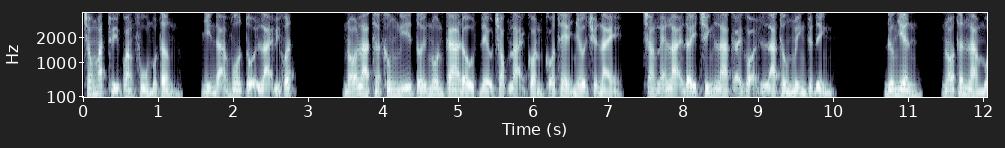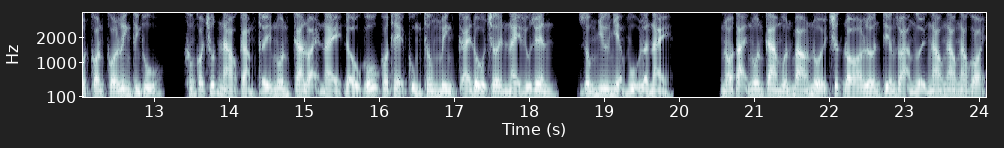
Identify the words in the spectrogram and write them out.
trong mắt thủy quang phù một tầng, nhìn đã vô tội lại hủy khuất. Nó là thật không nghĩ tới ngôn ca đầu đều chọc lại còn có thể nhớ chuyện này, chẳng lẽ lại đây chính là cái gọi là thông minh tuyệt đỉnh. Đương nhiên, nó thân làm một con có linh tính thú, không có chút nào cảm thấy ngôn ca loại này đầu gỗ có thể cùng thông minh cái đồ chơi này hữu duyên, giống như nhiệm vụ lần này. Nó tại ngôn ca muốn báo nổi trước đó lớn tiếng dọa người ngao ngao ngao gọi,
